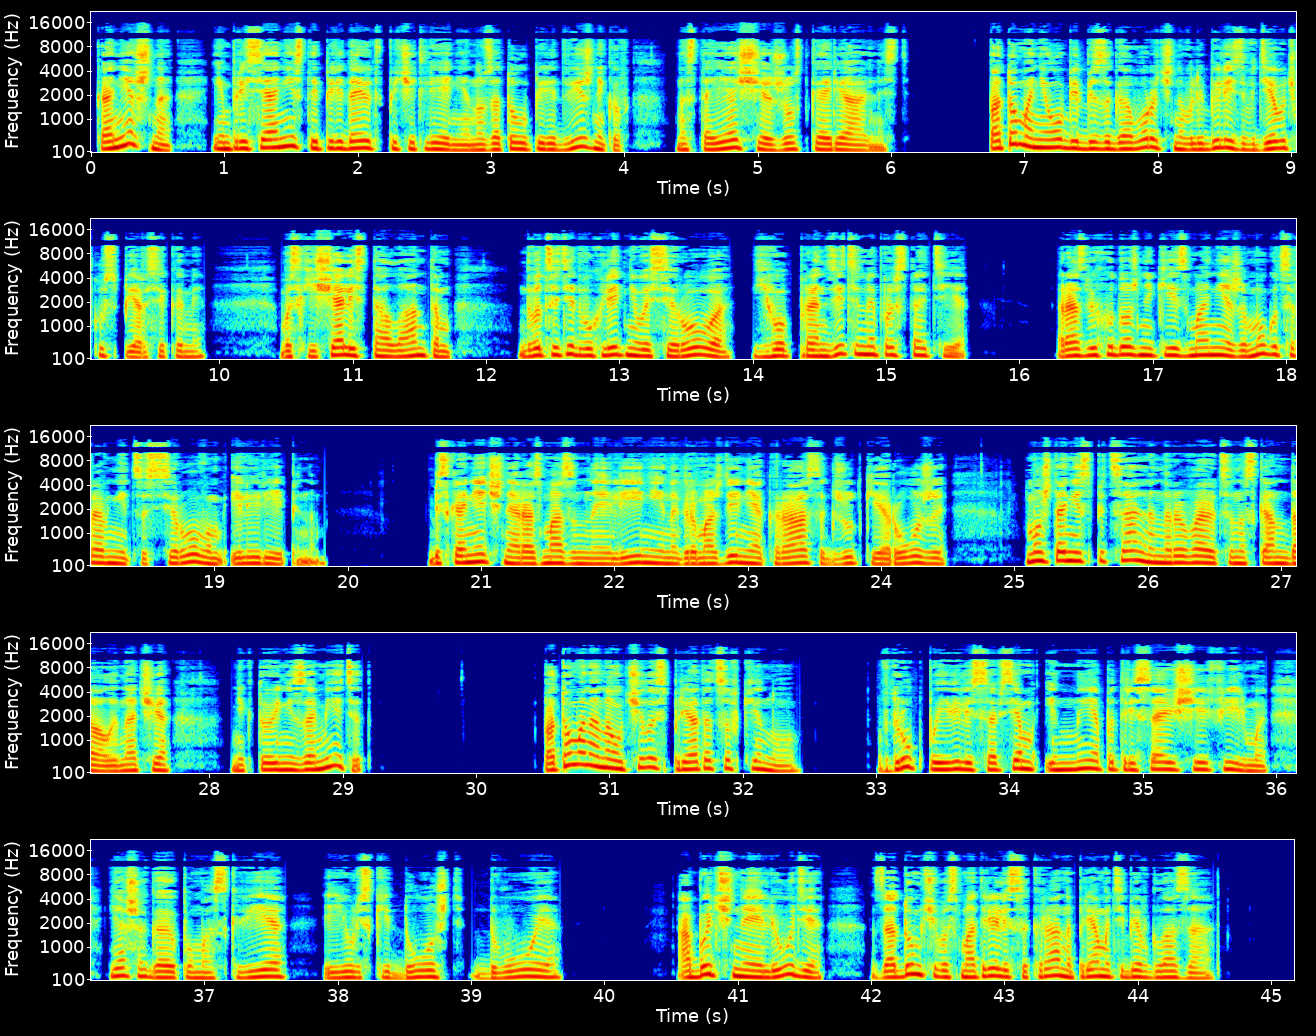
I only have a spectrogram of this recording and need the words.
Конечно, импрессионисты передают впечатление, но зато у передвижников настоящая жесткая реальность. Потом они обе безоговорочно влюбились в девочку с персиками, восхищались талантом 22-летнего Серова, его пронзительной простоте. Разве художники из манежа могут сравниться с Серовым или Репиным? Бесконечные размазанные линии, нагромождение красок, жуткие рожи. Может, они специально нарываются на скандал, иначе никто и не заметит. Потом она научилась прятаться в кино. Вдруг появились совсем иные потрясающие фильмы «Я шагаю по Москве», «Июльский дождь», «Двое». Обычные люди задумчиво смотрели с экрана прямо тебе в глаза.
